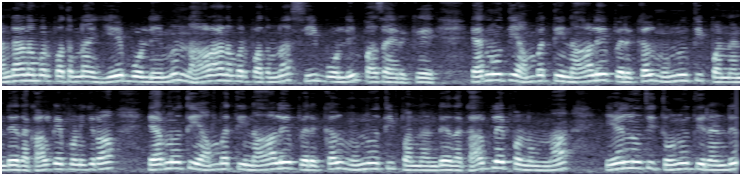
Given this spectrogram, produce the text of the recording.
ரெண்டாம் நம்பர் பார்த்தோம்னா ஏ போல்லையும் நாலாம் நம்பர் பார்த்தோம்னா சி போல்லையும் பாஸ் ஆகிருக்கு இரநூத்தி ஐம்பத்தி நாலு பெருக்கள் முந்நூற்றி பன்னெண்டு. இதை கால்குலேட் பண்ணிக்கிறோம். இரநூத்தி ஐம்பத்தி நாலு பெருக்கள் முந்நூற்றி பன்னெண்டு. இதை கால்குலேட் பண்ணோம்னா எழுநூற்றி தொண்ணூற்றி ரெண்டு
